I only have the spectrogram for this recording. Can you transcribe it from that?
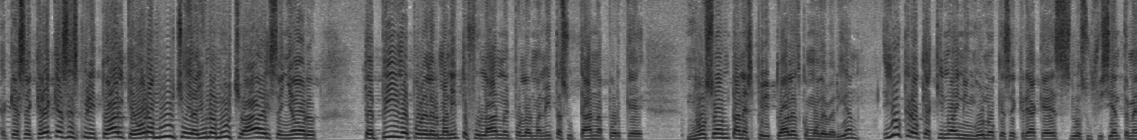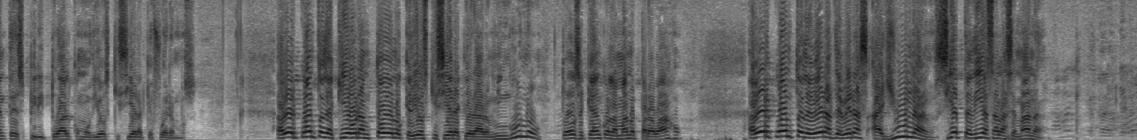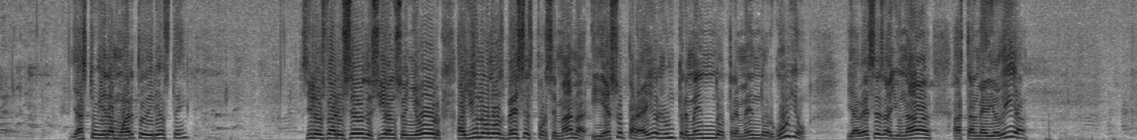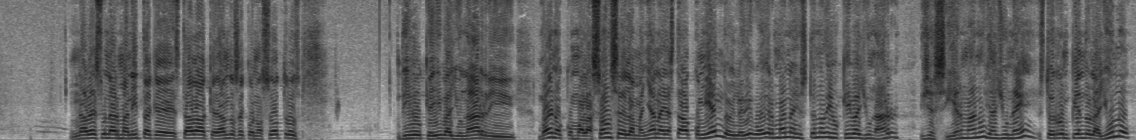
El que se cree que es espiritual, que ora mucho y ayuna mucho, ay Señor, te pido por el hermanito fulano y por la hermanita sutana, porque no son tan espirituales como deberían. Y yo creo que aquí no hay ninguno que se crea que es lo suficientemente espiritual como Dios quisiera que fuéramos. A ver, ¿cuántos de aquí oran todo lo que Dios quisiera que oraran? Ninguno. Todos se quedan con la mano para abajo. A ver, ¿cuántos de veras, de veras ayunan siete días a la semana? Ya estuviera muerto, diría usted. Si los fariseos decían, Señor, ayuno dos veces por semana, y eso para ellos es un tremendo, tremendo orgullo. Y a veces ayunaban hasta el mediodía. Una vez una hermanita que estaba quedándose con nosotros dijo que iba a ayunar y bueno, como a las 11 de la mañana ya estaba comiendo y le digo, ay hermana, ¿y usted no dijo que iba a ayunar? Y dice, sí hermano, ya ayuné, estoy rompiendo el ayuno.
